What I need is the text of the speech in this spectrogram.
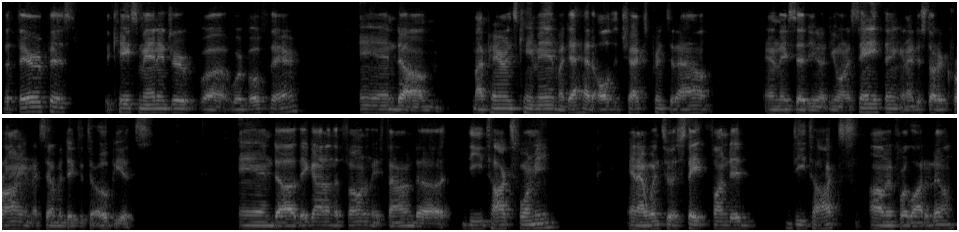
the therapist the case manager uh, were both there. And um my parents came in. My dad had all the checks printed out and they said, you know, do you want to say anything? And I just started crying. And I said, I'm addicted to opiates. And uh, they got on the phone and they found uh, detox for me. And I went to a state funded detox um, in Fort Lauderdale.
